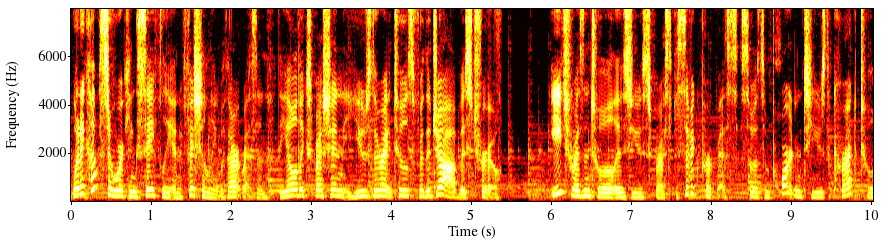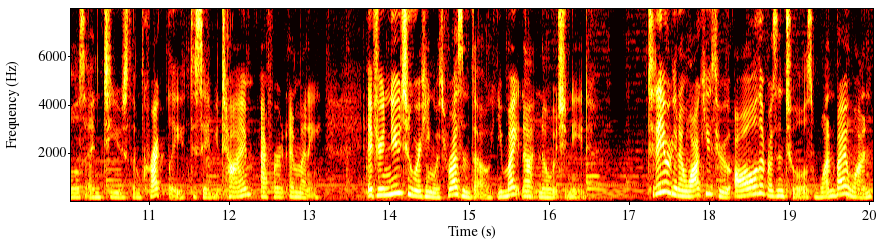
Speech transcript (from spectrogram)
When it comes to working safely and efficiently with art resin, the old expression, use the right tools for the job, is true. Each resin tool is used for a specific purpose, so it's important to use the correct tools and to use them correctly to save you time, effort, and money. If you're new to working with resin though, you might not know what you need. Today we're going to walk you through all the resin tools one by one,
